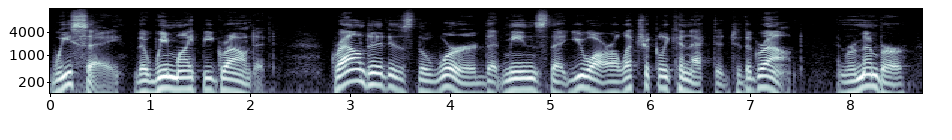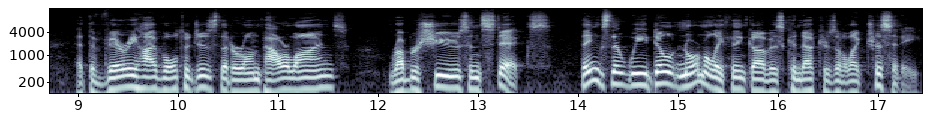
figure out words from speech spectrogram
we say that we might be grounded. Grounded is the word that means that you are electrically connected to the ground. And remember, at the very high voltages that are on power lines, rubber shoes and sticks, things that we don't normally think of as conductors of electricity,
